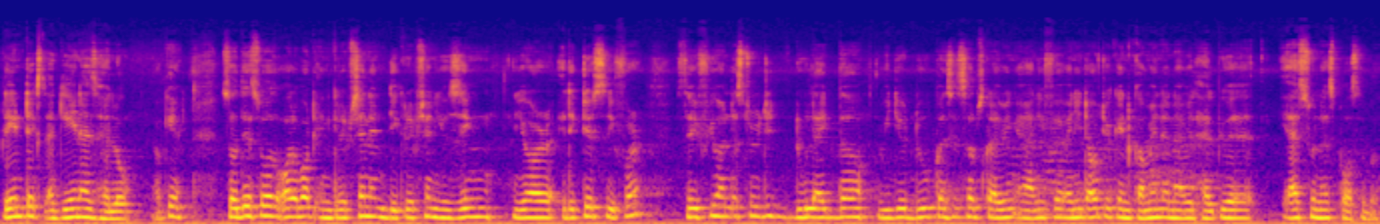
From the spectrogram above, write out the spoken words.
plain text again as hello okay? So this was all about encryption and decryption using your additive cipher. So if you understood it do like the video do consider subscribing and if you have any doubt you can comment and I will help you eh, as soon as possible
